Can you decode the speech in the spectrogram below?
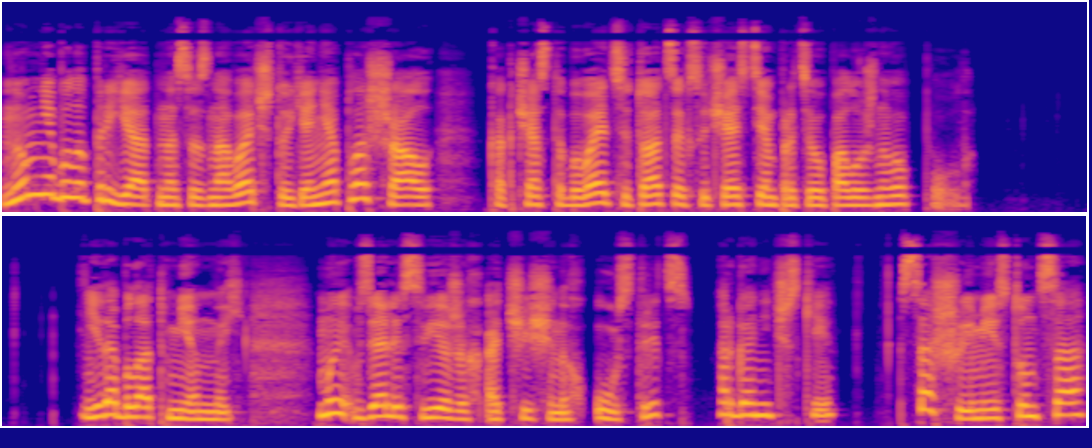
Но мне было приятно осознавать, что я не оплошал, как часто бывает в ситуациях с участием противоположного пола. Еда была отменной. Мы взяли свежих очищенных устриц, органические, сашими из тунца,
